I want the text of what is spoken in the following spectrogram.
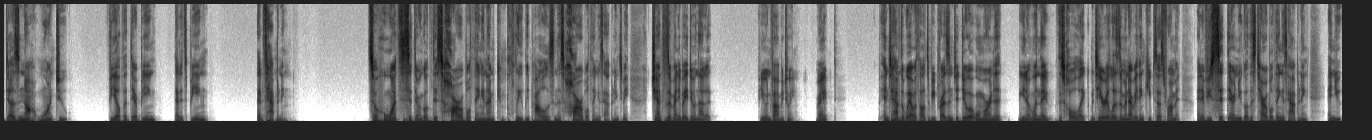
does not want to feel that they're being that it's being that it's happening. So who wants to sit there and go this horrible thing and I'm completely powerless and this horrible thing is happening to me? Chances of anybody doing that are few and far between, right? And to have the wherewithal to be present to do it when we're in a you know when they this whole like materialism and everything keeps us from it. And if you sit there and you go this terrible thing is happening and you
